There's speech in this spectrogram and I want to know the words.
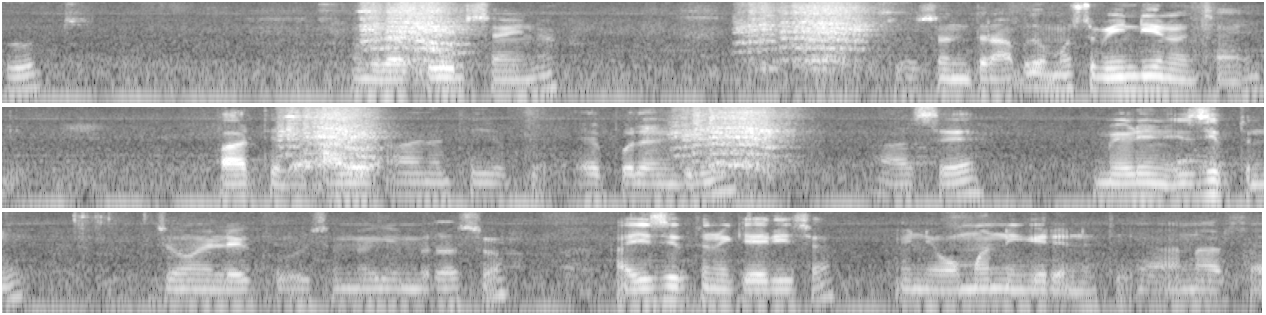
ફ્રૂટ બધા ફ્રૂટ છે એના. સંતરા બધું મોસ્ટ ઓફ ઇન્ડિયન જ છે. અહીં બહારથી લે- આ આ નથી એપલ એન્ડ ગ્રીન આ છે મેડ ઇન ઇજિપ્તની જો અહીં લખ્યું છે મેગી રસો આ ઇજિપ્તની કેરી છે એની ઓમાનની કેરી નથી આ અનાર છે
